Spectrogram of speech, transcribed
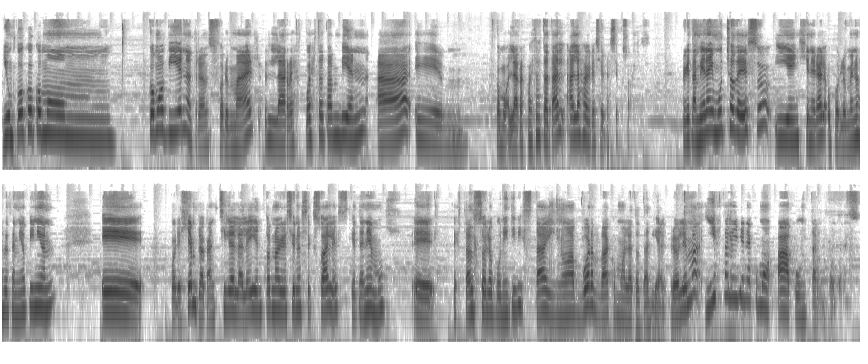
y un poco como mm, cómo viene a transformar la respuesta también a em, como la respuesta estatal a las agresiones sexuales. Porque también hay mucho de eso y en general, o por lo menos desde mi opinión, eh, por ejemplo, acá en Chile la ley en torno a agresiones sexuales que tenemos eh, es tan solo punitivista y no aborda como la totalidad del problema y esta ley viene como a apuntar un poco eso.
